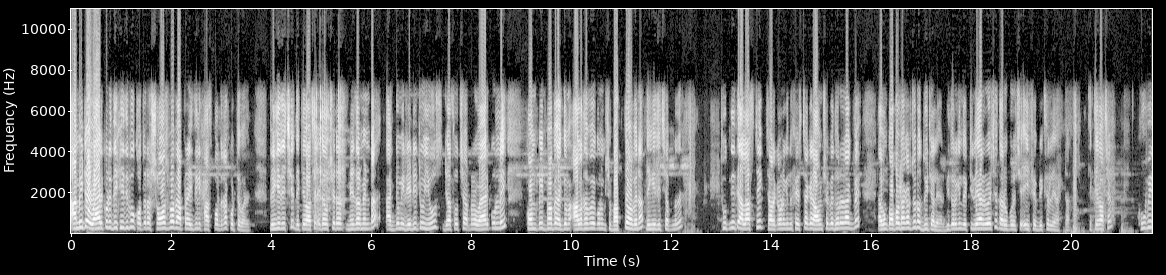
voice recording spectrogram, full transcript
আমি এটা ওয়্যার করে দেখিয়ে দিব কতটা সহজভাবে আপনারা ইজিলি খাস পর্দাটা করতে পারেন। দেখিয়ে দিচ্ছি, দেখতে পাচ্ছেন, এটা হচ্ছে এটার মেজারমেন্টটা একদমই রেডি টু ইউজ জাস্ট হচ্ছে আপনারা ওয়্যার করলেই কমপ্লিট ভাবে একদম আলাদাভাবে কোনো কিছু ভাবতে হবে না। দেখিয়ে দিচ্ছি আপনাদের। থুতনিতে এলাস্টিক যার কারণে কিন্তু ফেসটাকে রাউন্ড শেপে ধরে রাখবে এবং কপাল ঢাকার জন্য দুইটা লেয়ার ভিতরে কিন্তু একটি লেয়ার রয়েছে, তার উপরে হচ্ছে এই ফেব্রিক্সের লেয়ারটা দেখতে পাচ্ছেন? খুবই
